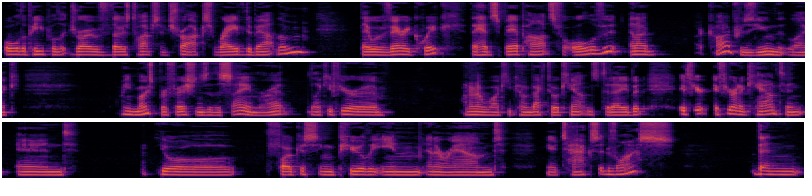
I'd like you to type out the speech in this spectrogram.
all the people that drove those types of trucks raved about them. They were very quick. They had spare parts for all of it. And I, I kind of presume that, like, I mean, most professions are the same, right? Like, if you're a, I don't know why I keep coming back to accountants today, but if you're if you're an accountant and you're focusing purely in and around you know tax advice, then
